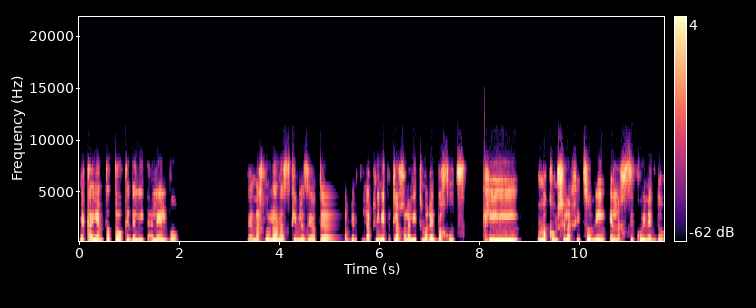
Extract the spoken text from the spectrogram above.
מקיימת אותו כדי להתעלל בו. ואנחנו לא נסכים לזה יותר בנקודה פנימית. את לא יכולה להתמרד בחוץ, כי המקום של החיצוני, אין לך סיכוי נגדו.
